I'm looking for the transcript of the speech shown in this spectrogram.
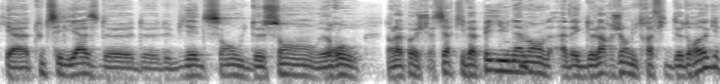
qui a toutes ses liasses de, de, de billets de 100 ou 200 euros dans la poche. C'est-à-dire qu'il va payer une amende avec de l'argent du trafic de drogue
